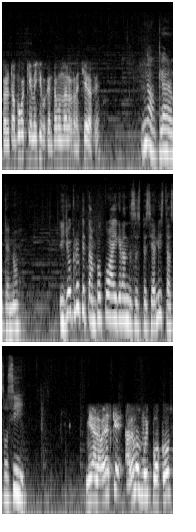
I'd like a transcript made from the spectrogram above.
pero tampoco aquí en México cantamos mal las rancheras, ¿eh? No, claro que no. Y yo creo que tampoco hay grandes especialistas, ¿o sí? Mira, la verdad es que habemos muy pocos,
